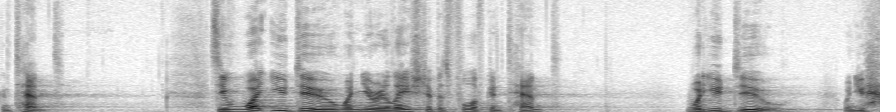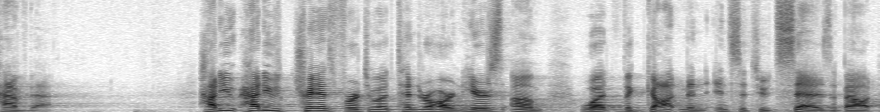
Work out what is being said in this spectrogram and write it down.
Contempt. See, what you do when your relationship is full of contempt, what do you do when you have that? How do you, how do you transfer to a tender heart? And here's um, what the Gottman Institute says about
